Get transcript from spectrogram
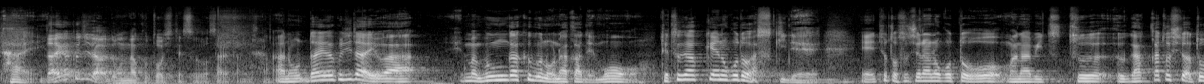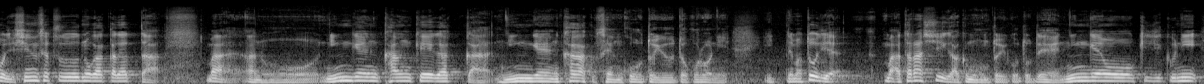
はい、大学時代はどんなことをして過ごされたんですか？あの大学時代はまあ、文学部の中でも哲学系のことが好きで、え、ちょっとそちらのことを学びつつ学科としては当時新設の学科だった、まあ、あの人間関係学科人間科学専攻というところに行って、まあ、当時まあ、新しい学問ということで人間を基軸に、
